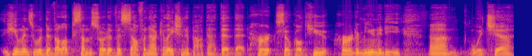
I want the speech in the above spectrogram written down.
humans would develop some sort of a self inoculation about that that that herd so-called hu- herd immunity, um, which uh,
